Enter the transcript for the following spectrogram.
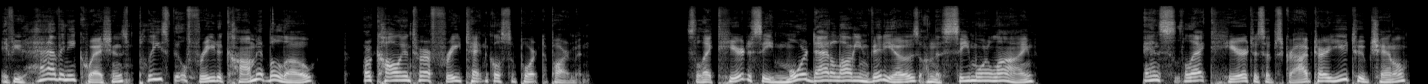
If you have any questions, please feel free to comment below or call into our free technical support department. Select here to see more data logging videos on the C-More line, and select here to subscribe to our YouTube channel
